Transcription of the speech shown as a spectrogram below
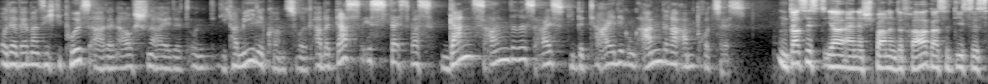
Oder wenn man sich die Pulsadern aufschneidet und die Familie kommt zurück. Aber das ist das was ganz anderes als die Beteiligung anderer am Prozess. Und das ist ja eine spannende Frage, also dieses,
